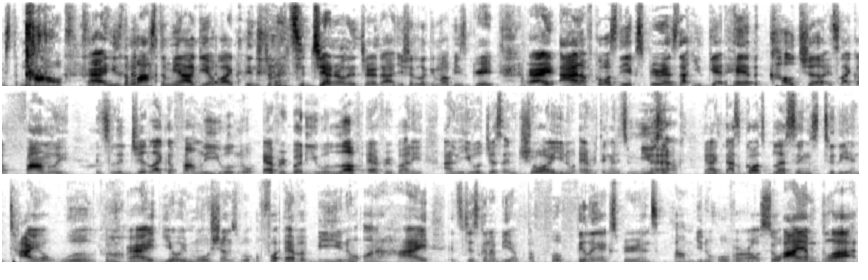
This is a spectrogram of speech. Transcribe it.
Mr. Pow, right? He's the Master Miyagi of like instruments in general in Trinidad. You should look him up. He's great, right? And of course, the experience that you get here, the culture, it's like a family. It's legit like a family. You will know everybody. You will love everybody, and you will just enjoy, you know, everything. And it's music. Yeah. That's God's blessings to the entire world, right? Your emotions will forever be, you know, on a high. It's just gonna be a, a fulfilling experience, um, you know, overall. So I am glad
